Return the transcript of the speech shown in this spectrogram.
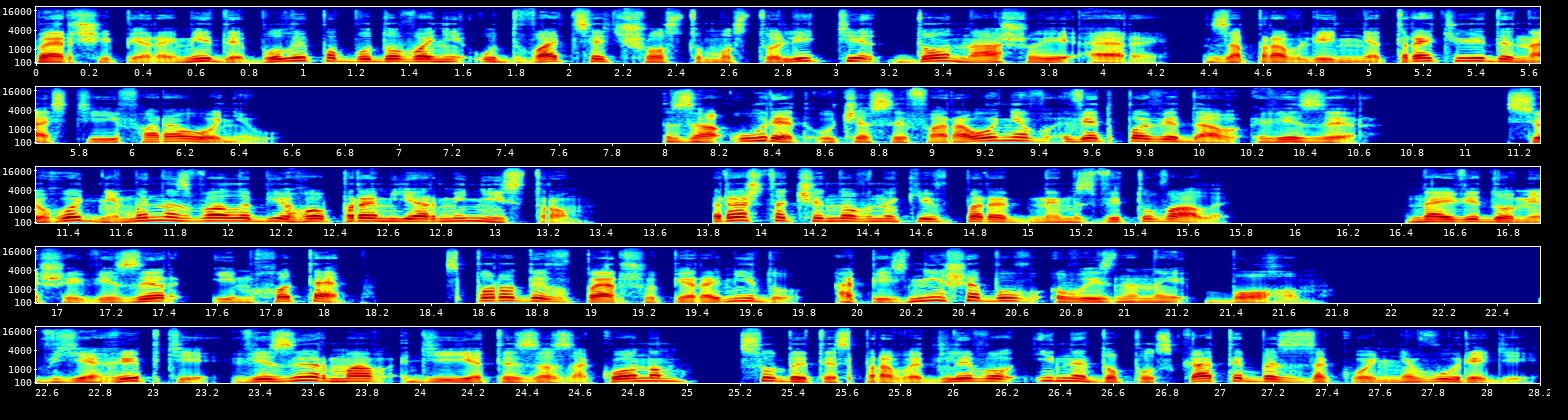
Перші піраміди були побудовані у 26 столітті до нашої ери за правління третьої династії фараонів. За уряд у часи фараонів відповідав візир. Сьогодні ми назвали б його прем'єр-міністром. Решта чиновників перед ним звітували. Найвідоміший візир Імхотеп спорудив першу піраміду, а пізніше був визнаний богом. В Єгипті візир мав діяти за законом, судити справедливо і не допускати беззаконня в уряді.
